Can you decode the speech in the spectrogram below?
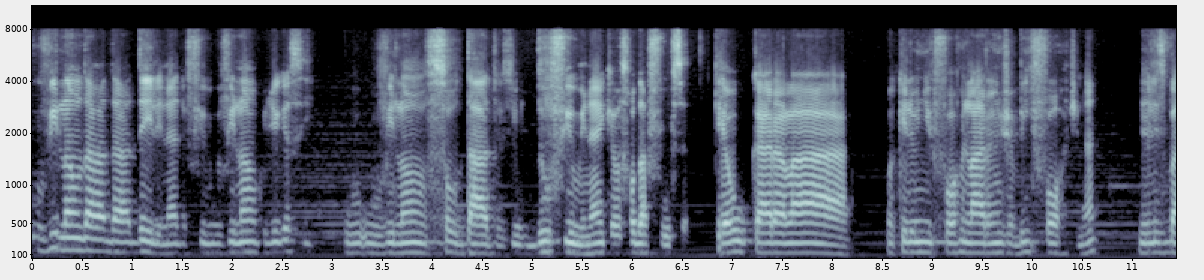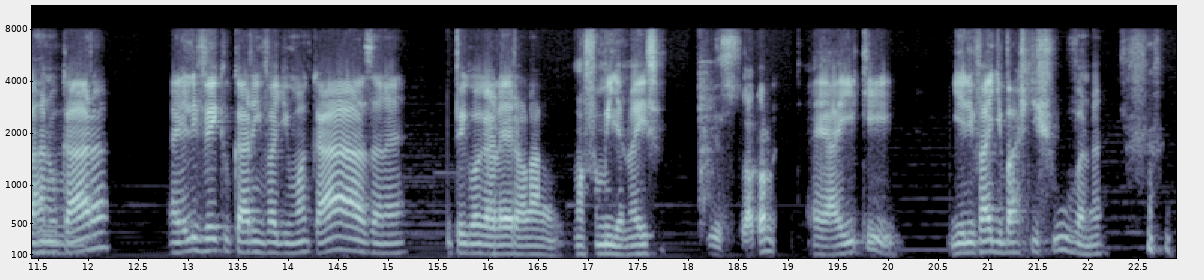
o vilão da, da, dele, né? Do filme. O vilão, que eu digo assim. O, o vilão soldado do filme, né? Que é o Sol da Força. Que é o cara lá com aquele uniforme laranja bem forte, né? Ele esbarra no Hum. cara. Aí ele vê que o cara invadiu uma casa, né? Pegou a galera lá, uma família, não é isso? Isso. Exatamente. É aí que. E ele vai debaixo de chuva, né?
